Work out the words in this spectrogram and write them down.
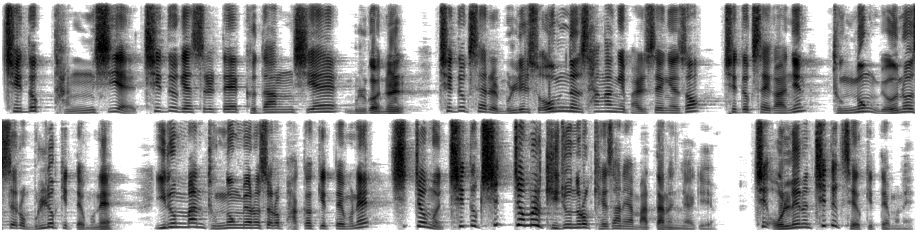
취득 당시에 취득했을 때 그 당시에 물건을 취득세를 물릴 수 없는 상황이 발생해서 취득세가 아닌 등록 면허세로 물렸기 때문에 이름만 등록면허세로 바꿨기 때문에 시점은 취득 시점을 기준으로 계산해야 맞다는 이야기예요. 원래는 취득세였기 때문에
